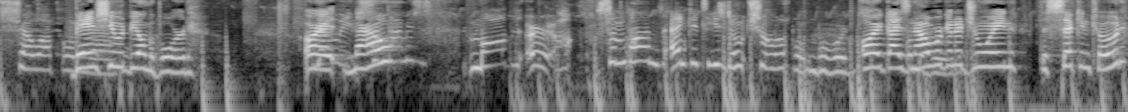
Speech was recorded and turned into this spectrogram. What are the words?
show up on Banshee the- would be on the board. Alright, No, now mobs or sometimes entities don't show up on boards. Alright guys, now we're gonna join the second code.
